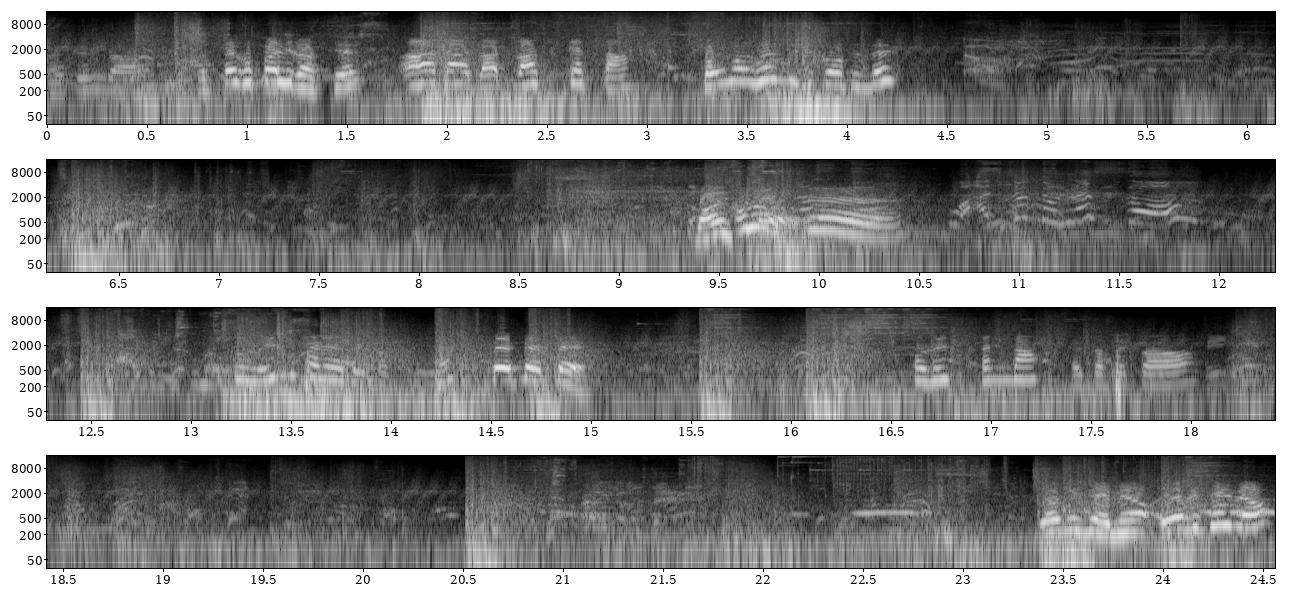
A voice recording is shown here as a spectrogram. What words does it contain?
잘 끈다 나 빼고 빨리 갈게. 아, 나, 나, 나 죽겠다. 정말 살수 것 같은데? 나이스! 나이스. 완전 놀랐어 이거 왜 이렇게 잘해야 될 것 같은데? 빼, 빼, 빼. 어, 루이스 뺀다. 뺐다 뺐다 여기 세 명, 여기 세 명?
